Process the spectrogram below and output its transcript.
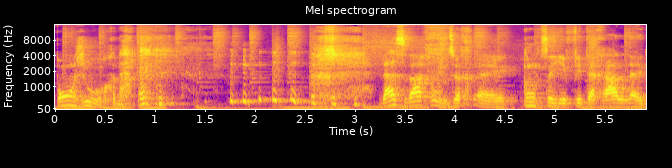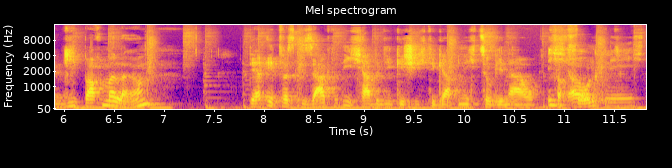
Bonjour. Das war unser äh, Conseiller Federal äh, Guy Parmelin, der etwas gesagt hat. Ich habe die Geschichte gar nicht so genau Ich verfolgt. auch nicht.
